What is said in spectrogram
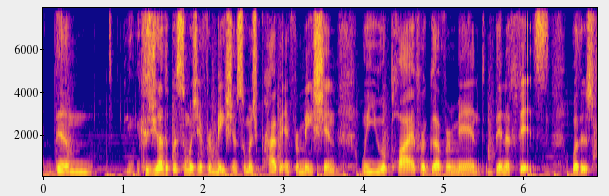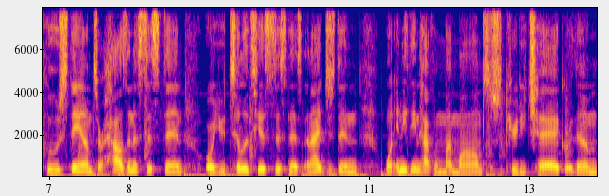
them because you have to put so much information, so much private information when you apply for government benefits, whether it's food stamps or housing assistance or utility assistance. And I just didn't want anything to happen with my mom's social security check or them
